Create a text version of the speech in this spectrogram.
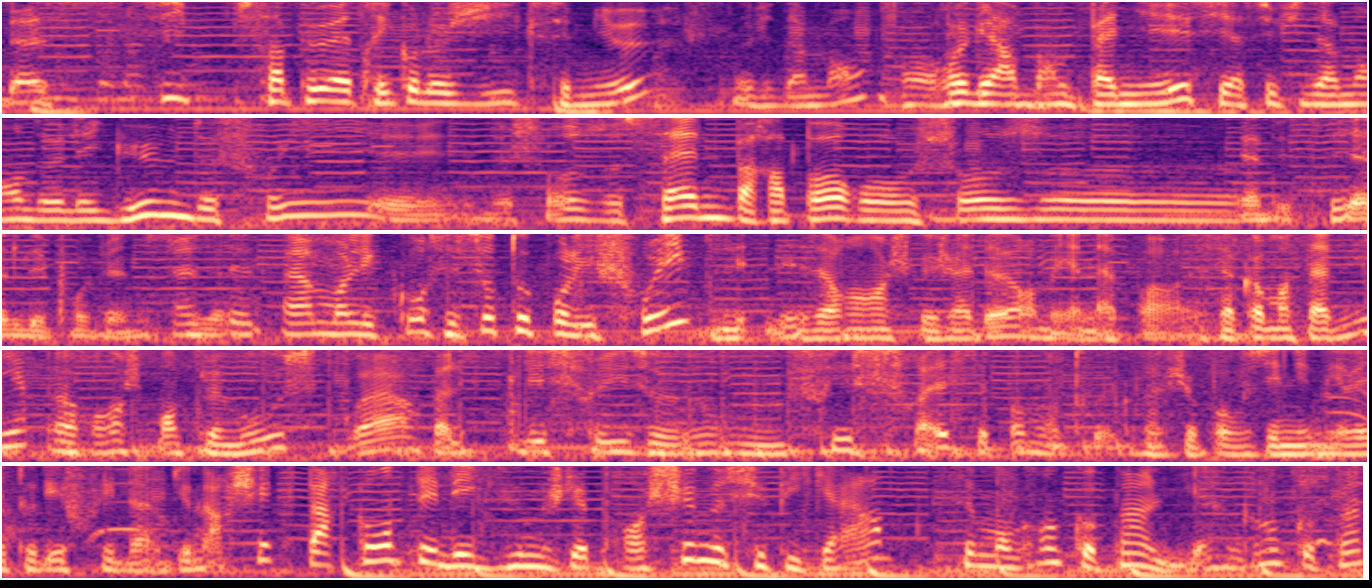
Ben, si ça peut être écologique, c'est mieux, évidemment. On regarde dans le panier s'il y a suffisamment de légumes, de fruits et de choses saines par rapport aux choses euh, industrielles, des produits Ah, industriels. c'est- Alors, moi, les courses, c'est surtout pour les fruits. Les, les oranges que j'adore, mais il n'y en a pas. Ça commence à venir. Orange, pamplemousse, poire. Les cerises, euh, frises fraises, c'est pas mon truc. Enfin, je ne vais pas vous énumérer tous les fruits là, du marché. Par contre, les légumes, je les prends chez Monsieur Picard. C'est mon grand copain, lui, un grand copain.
